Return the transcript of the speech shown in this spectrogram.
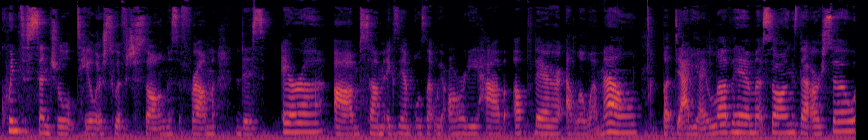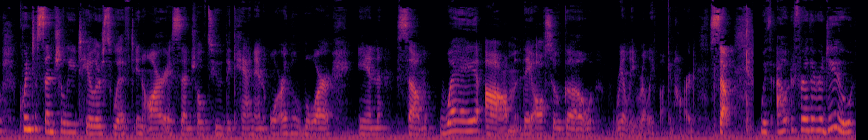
quintessential Taylor Swift songs from this era. Um, some examples that we already have up there, LOML, But Daddy I Love Him, songs that are so quintessentially Taylor Swift and are essential to the canon or the lore in some way. Um, they also go really, really fucking hard. So without further ado,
